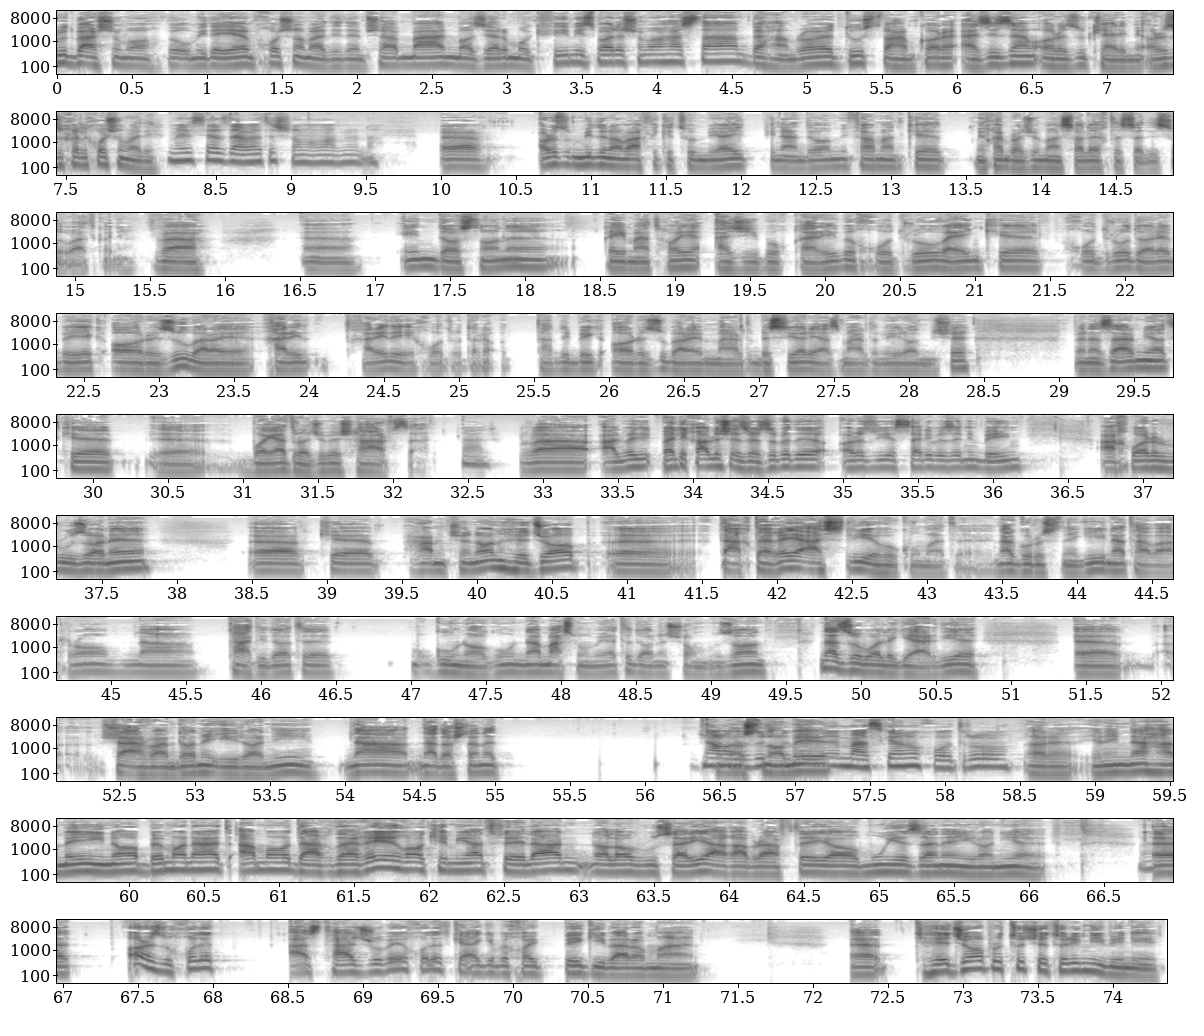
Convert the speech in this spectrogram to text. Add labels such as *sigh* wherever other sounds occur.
درود بر شما. به امید ایم خوش آمدید. امشب من مازیار مکفی میزبان شما هستم. به همراه دوست و همکار عزیزم آرزو کریمی. آرزو خیلی خوش اومدی. مرسی از دعوت شما. ممنونم. آرزو می‌دونم وقتی که تو میایید بیننده ها می‌فهمند که می‌خوایم راجع به مسائل اقتصادی صحبت کنیم. و این داستان قیمت های عجیب و غریب خودرو و اینکه خودرو داره به یک آرزو برای خرید خرید خودرو داره تبدیل به یک آرزو برای مرد بسیاری از مردم ایران میشه. به نظر میاد که باید راجبش حرف زد بله. و ولی قبلش اجازه بده آرزو یه سری بزنیم به این اخبار روزانه که همچنان هجاب دغدغه اصلی حکومته نه گرسنگی نه تورم نه تهدیدات گوناگون نه مسمومیت دانش آموزان نه زباله گردی شهروندان ایرانی نه نداشتن شناسنامه مسکن خود رو آره یعنی نه همه اینا بماند اما دغدغه حاکمیت فعلا حالا روسری عقب رفته یا موی زن ایرانیه. آرزو خودت از تجربه خودت که اگه بخوای بگی برا من هجاب رو تو چطوری می‌بینی؟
